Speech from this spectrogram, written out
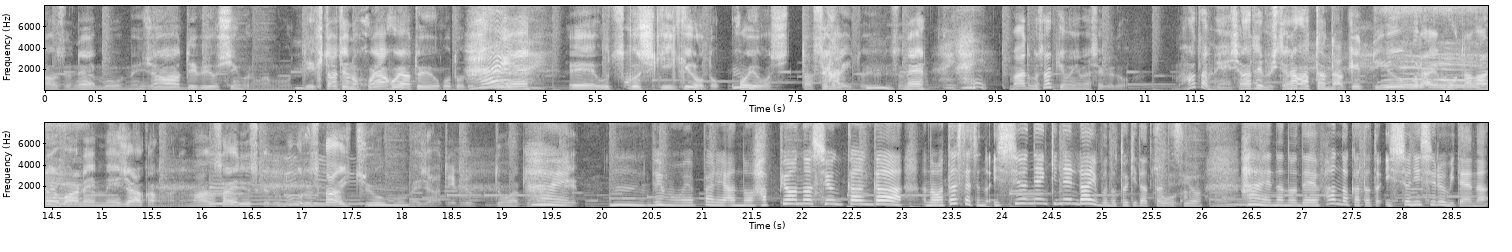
なんですよね。もうメジャーデビューシングルがもう出来たてのほやほやということですね。えー美しき生きろと恋を知った世界というですね。はいまあでもさっきも言いましたけど。まだメジャーデビューしてなかったんだっけっていうぐらいもう高根はねメジャー感がね満載ですけどどうですか？一応もうメジャーデビューっていうのが決まって、うん、でもやっぱりあの発表の瞬間があの私たちの1周年記念ライブの時だったんですよ。そうだ。はいなのでファンの方と一緒に知るみたいな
